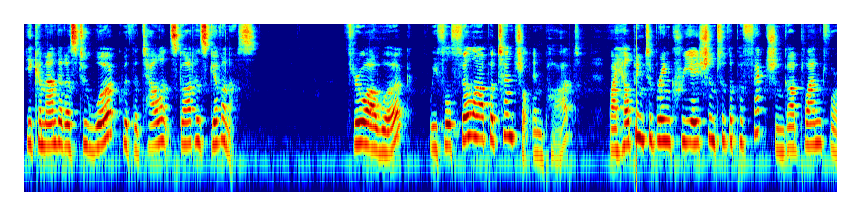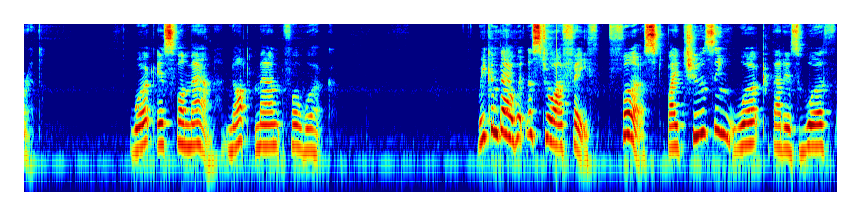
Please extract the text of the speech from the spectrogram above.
He commanded us to work with the talents God has given us. Through our work, we fulfill our potential in part by helping to bring creation to the perfection God planned for it. Work is for man, not man for work. We can bear witness to our faith first by choosing work that is worth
